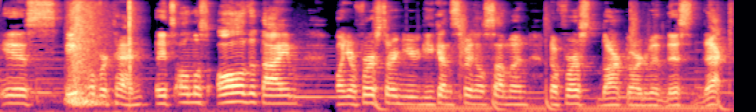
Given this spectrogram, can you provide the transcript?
is 8 over 10. It's almost all the time on your first turn, you, you can special summon the first Dark Lord with this deck.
